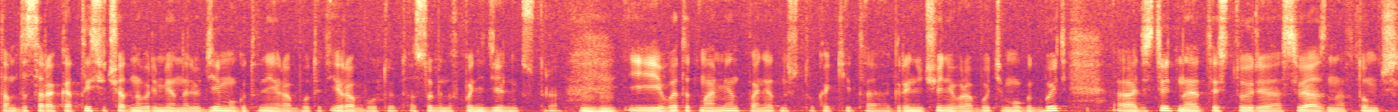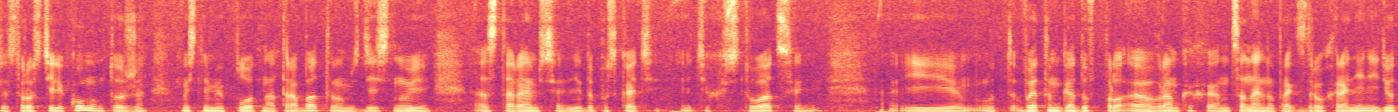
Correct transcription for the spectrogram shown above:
там до 40 тысяч одновременно людей могут в ней работать и работают, особенно в понедельник с утра. Угу. И в этот момент понятно, что какие-то ограничения в работе могут быть. А, действительно, эта история связана в том числе с Ростелекомом тоже. Мы с ними плотно отрабатываем здесь, ну и а, стараемся не допускать этих ситуаций. И вот в этом году в, э, в рамках э, национального проекта здравоохранения идет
